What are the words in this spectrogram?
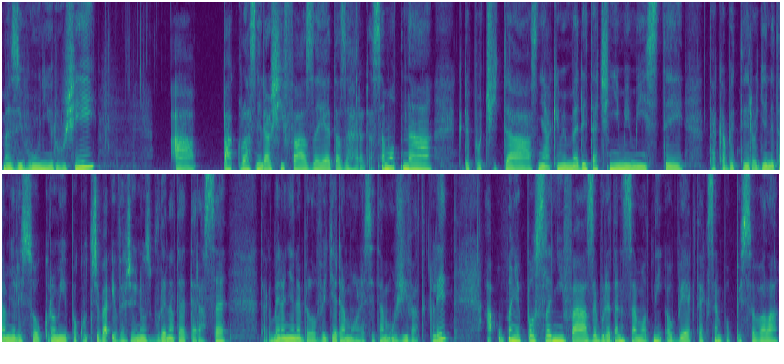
mezi vůní růží. A pak vlastně další fáze je ta zahrada samotná, kde počítá s nějakými meditačními místy, tak aby ty rodiny tam měly soukromí, pokud třeba i veřejnost bude na té terase, tak by na ně nebylo vidět a mohli si tam užívat klid. A úplně poslední fáze bude ten samotný objekt, jak jsem popisovala,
